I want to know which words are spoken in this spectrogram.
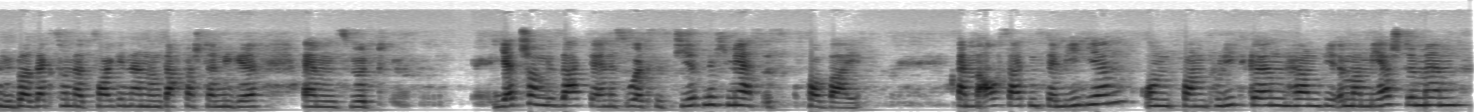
über 600 Zeuginnen und Sachverständige. Ähm, es wird jetzt schon gesagt, der NSU existiert nicht mehr, es ist vorbei. Ähm, auch seitens der Medien und von Politikern hören wir immer mehr Stimmen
